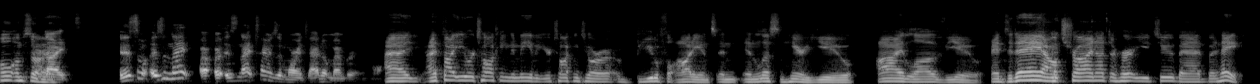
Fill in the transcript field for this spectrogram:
Oh, I'm sorry. Night. Is it, is it night? Is nighttime is it morning time? I don't remember anymore. I, I thought you were talking to me, but you're talking to our beautiful audience. And, and listen here, you, I love you. And today I'll try not to hurt you too bad. But hey,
